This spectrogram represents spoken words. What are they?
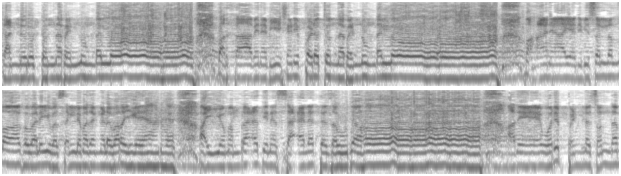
കണ്ണുരുട്ടുന്ന പെണ്ണുണ്ടല്ലോ? ഭർത്താവിനെ ഭീഷണിപ്പെടുത്തുന്ന പെണ്ണുണ്ടല്ലോ? മഹാനായ നബി സല്ലല്ലാഹു അലൈഹി വസല്ലമ തങ്ങൾ പറയുകയാണ് അയ്യുമംറഅത്തിനെ സഅലത സൗജഹ. അതെ ഒരു പെണ്ണ് സ്വന്തം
